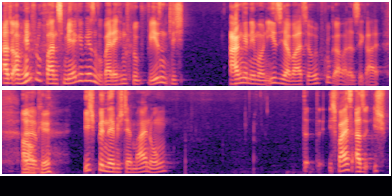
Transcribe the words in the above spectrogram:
also am Hinflug waren es mehr gewesen, wobei der Hinflug wesentlich angenehmer und easier war als der Rückflug, aber das ist egal. Ah, Ähm, okay. ich bin nämlich der Meinung, ich weiß, also ich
